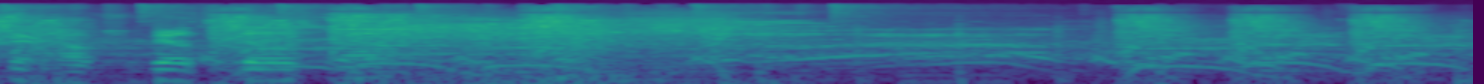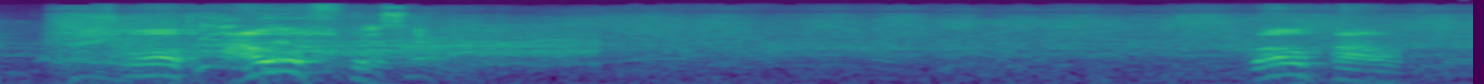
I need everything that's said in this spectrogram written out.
think I should be able to kill this guy. Oh, powerful. Well powerful.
